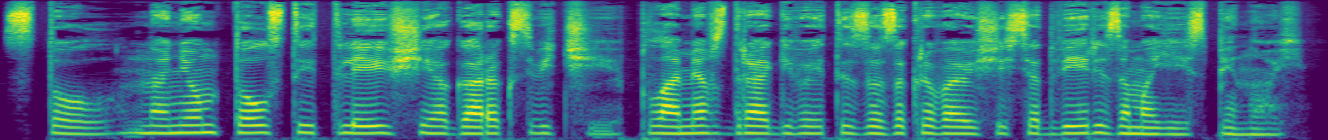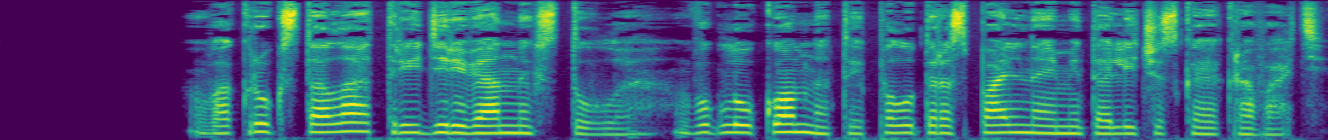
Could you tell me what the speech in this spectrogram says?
Стол, на нем толстый тлеющий огарок свечи, пламя вздрагивает из-за закрывающейся двери за моей спиной. Вокруг стола три деревянных стула, в углу комнаты полутораспальная металлическая кровать.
